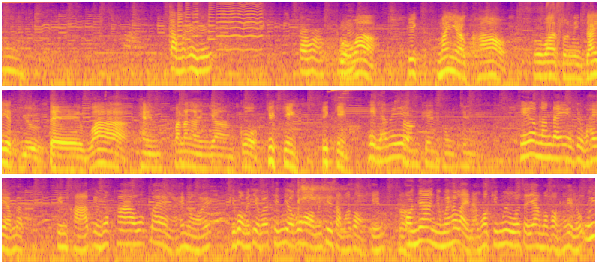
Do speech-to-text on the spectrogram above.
อืมกลับมากี่ชิ้นกลับมาเพราะว่ากิ๊กไม่อยากข้าวเพราะว่าตอนนี้ไดเอทอยู่ แต่ว่าเห็นพนักงานยังก็กิ๊กกินกิ๊กกินผิดแล้วไม่ได้สองเกนสองจริงพี่กำลังไดเอทอยู่พยายามแบบกินคาร์บกินพวกข้าวพวกแป้งอะให้น้อยพี่บอกไม่เจ็บว่าชิ้นเดียวก็พอไม่จีสั่งมาสองชิ้น ตอนย่างยังไม่เท่าไหร่นะเพราะกิ๊กไม่รู้ว่าจะย่างมาก่อนเพราะเห็นแล้วอุ้ย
